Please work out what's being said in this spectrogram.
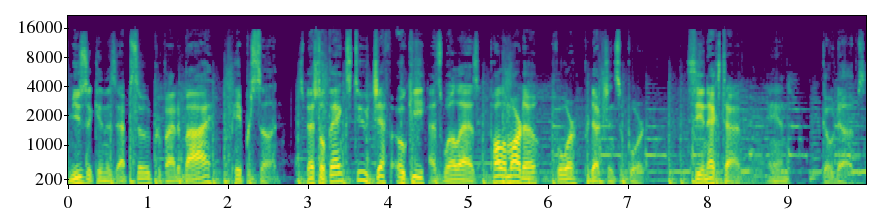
Music in this episode provided by Paper Sun. Special thanks to Jeff Oakey as well as Paul Amardo for production support. See you next time, and go Dubs.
